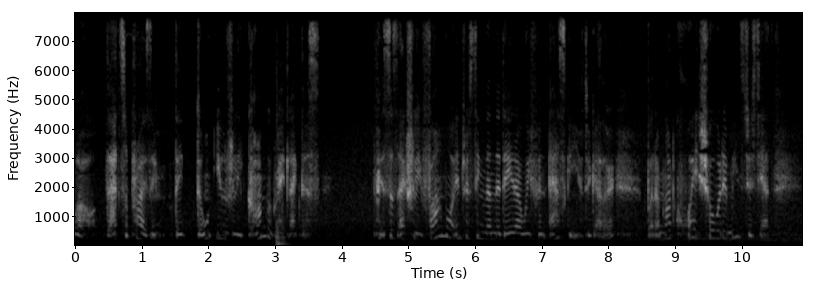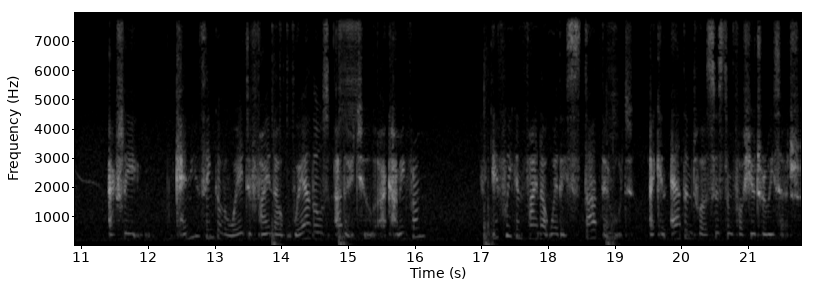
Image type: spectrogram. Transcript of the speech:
Wow, that's surprising. They don't usually congregate like this. This is actually far more interesting than the data we've been asking you to gather, but I'm not quite sure what it means just yet. Actually, can you think of a way to find out where those other two are coming from? If we can find out where they start their route, I can add them to our system for future research.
